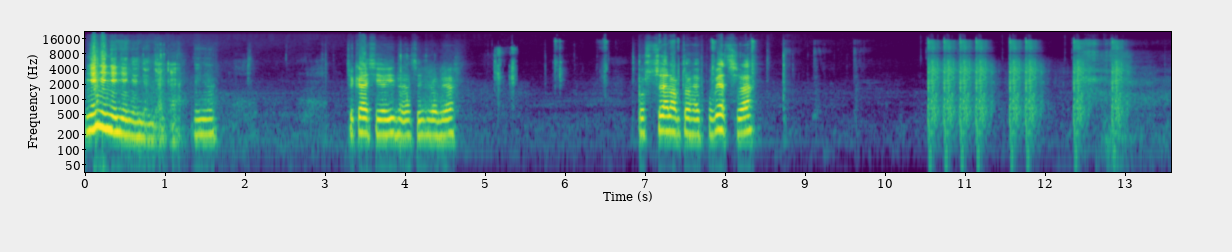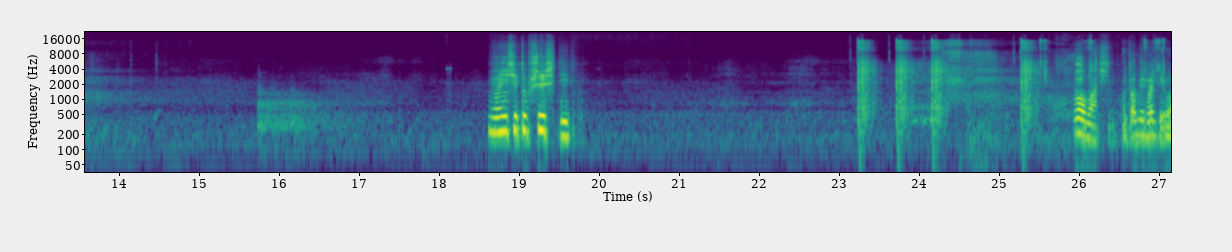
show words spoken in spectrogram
Nie, nie, nie, nie, nie, nie, nie, nie. Czekajcie, ja idę na coś zrobię. Postrzelam trochę w powietrze. I oni się tu przyszli. O właśnie, o to mi chodziło.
